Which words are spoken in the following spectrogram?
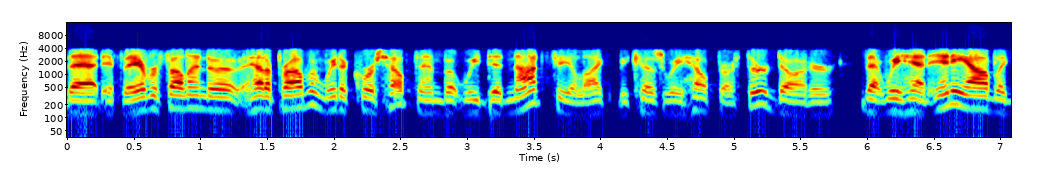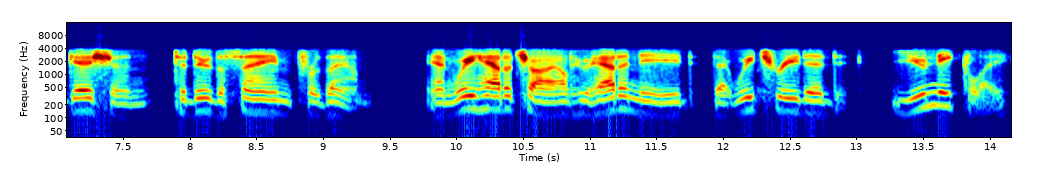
that if they ever fell into had a problem, we'd of course help them. But we did not feel like because we helped our third daughter that we had any obligation to do the same for them and we had a child who had a need that we treated uniquely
